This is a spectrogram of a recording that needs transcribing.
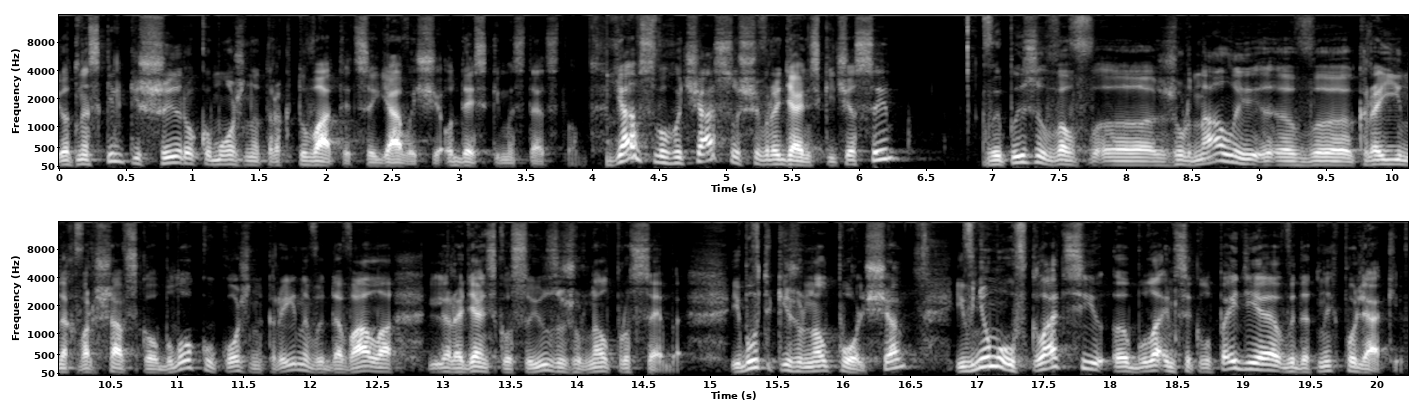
І от наскільки широко можна трактувати це явище одеське мистецтво? Я в свого часу, ще в радянські часи. Виписував е, журнали е, в країнах Варшавського блоку. Кожна країна видавала для радянського союзу журнал про себе. І був такий журнал Польща, і в ньому у вкладці е, була енциклопедія видатних поляків.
